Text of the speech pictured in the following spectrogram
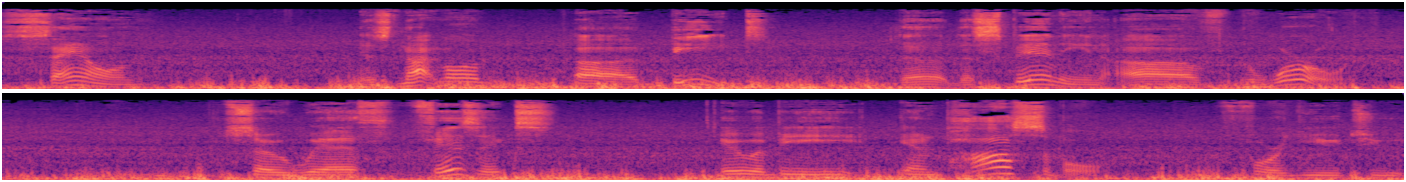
sound is not going to uh, beat the, the spinning of the world. So, with physics, it would be impossible for you to,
